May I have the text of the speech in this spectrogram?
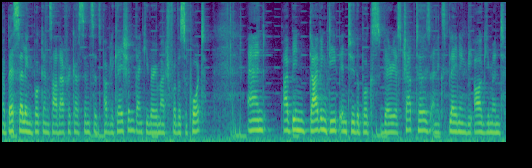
a best selling book in South Africa since its publication. Thank you very much for the support. And I've been diving deep into the book's various chapters and explaining the argument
